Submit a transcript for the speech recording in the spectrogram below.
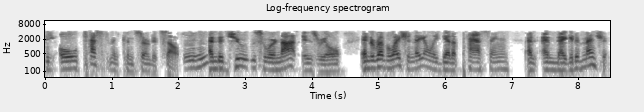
the Old Testament concerned itself. Mhm. And the Jews who are not Israel, in the Revelation, they only get a passing and, and negative mention.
